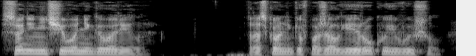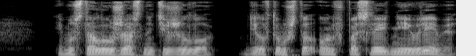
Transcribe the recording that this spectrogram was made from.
Соня ничего не говорила. Раскольников пожал ей руку и вышел. Ему стало ужасно тяжело. Дело в том, что он в последнее время,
